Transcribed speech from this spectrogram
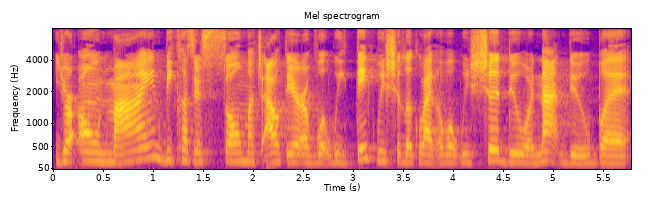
your own mind because there's so much out there of what we think we should look like or what we should do or not do but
